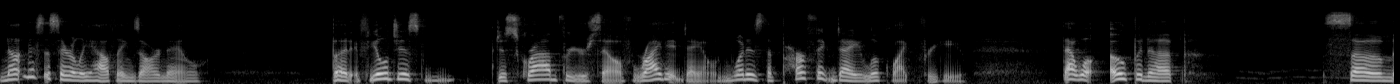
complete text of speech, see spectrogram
Not necessarily how things are now, but if you'll just describe for yourself, write it down. What does the perfect day look like for you? That will open up some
